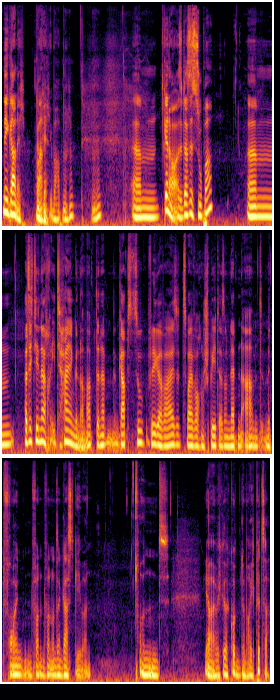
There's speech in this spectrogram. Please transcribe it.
Nee, gar nicht. Gar okay. nicht, überhaupt nicht. Mhm. Mhm. Ähm, genau, also das ist super. Ähm, als ich den nach Italien genommen habe, dann gab es zufälligerweise zwei Wochen später so einen netten Abend mit Freunden von, von unseren Gastgebern. Und ja, habe ich gesagt, komm, dann mache ich Pizza.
